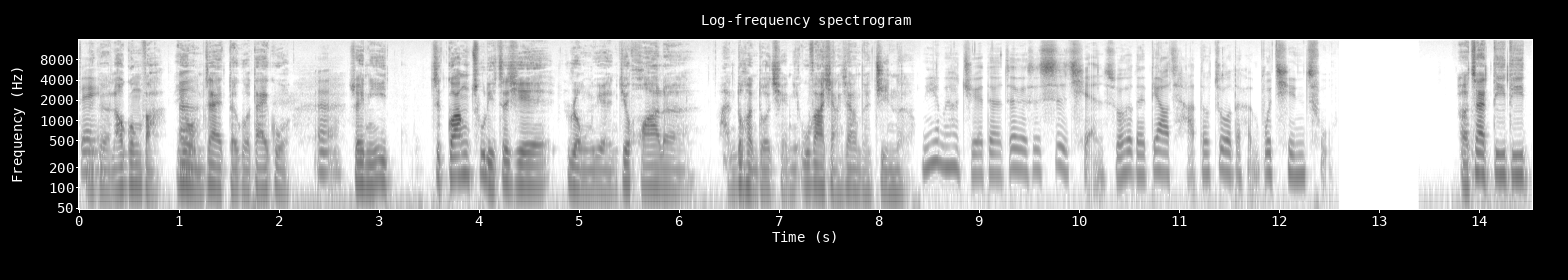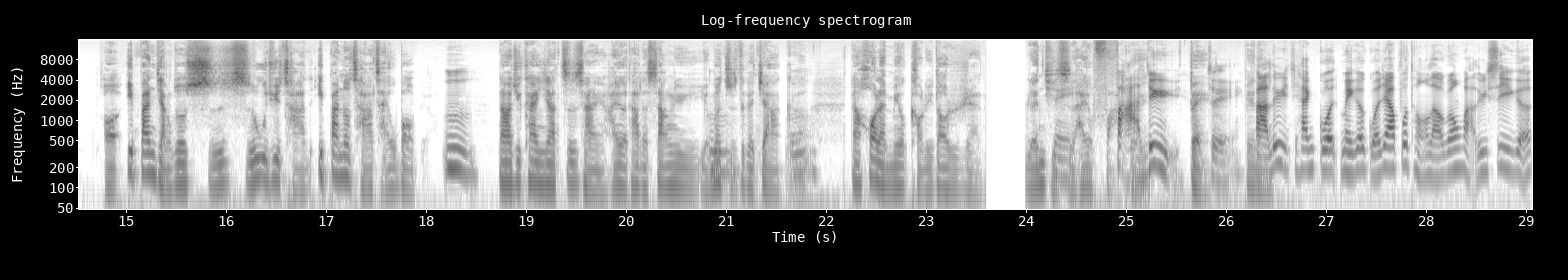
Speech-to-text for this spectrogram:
那个劳工法，因为我们在德国待过，嗯，所以你一这光处理这些冗员就花了。很多很多钱，你无法想象的金额。你有没有觉得这个是事前所有的调查都做得很不清楚？呃，在滴滴哦，一般讲说实实物去查，一般都查财务报表，嗯，然后去看一下资产，还有它的商誉有没有值这个价格。嗯嗯、那后来没有考虑到人。人其实还有法法律，对对，法律还国每个国家不同的劳工法律是一个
